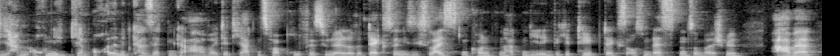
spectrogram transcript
die haben auch nicht, die haben auch alle mit Kassetten gearbeitet. Die hatten zwar professionellere Decks, wenn die sich's leisten konnten, hatten die irgendwelche Tape-Decks aus dem Westen zum Beispiel. Aber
